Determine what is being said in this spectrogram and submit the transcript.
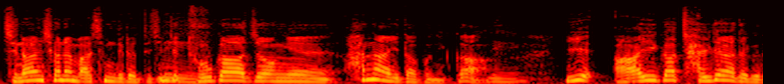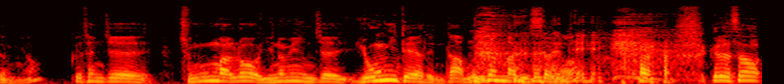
지난 시간에 말씀드렸듯이 네. 이제 두 가정의 한 아이다 보니까 네. 이 아이가 잘 돼야 되거든요. 그래서 이제 중국말로 이놈이 이제 용이 돼야 된다. 뭐 이런 말이 있어요. 네. 그래서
